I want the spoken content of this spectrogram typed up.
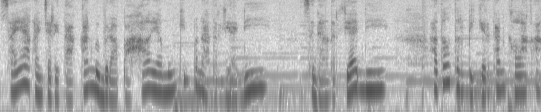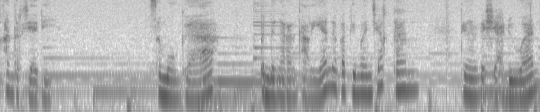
saya akan ceritakan beberapa hal yang mungkin pernah terjadi, sedang terjadi, atau terpikirkan kelak akan terjadi. Semoga pendengaran kalian dapat dimanjakan dengan kesyahduan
